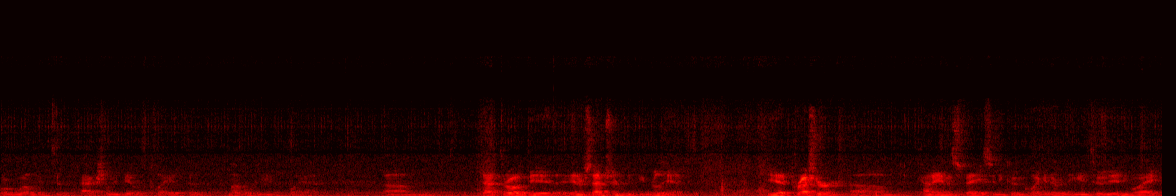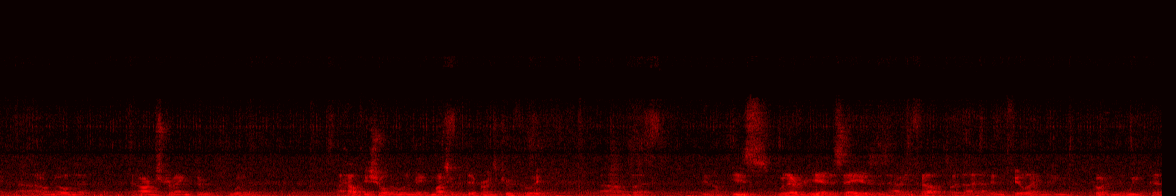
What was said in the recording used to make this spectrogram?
or willing to actually be able to play at the level he needed to play at. Um, that throw at the, the interception, he really had he had pressure um, kind of in his face, and he couldn't quite get everything into it anyway. I don't know that an arm strength or a healthy shoulder would have made much of a difference, truthfully he's whatever he had to say is, is how he felt, but I, I didn't feel anything going into the week that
